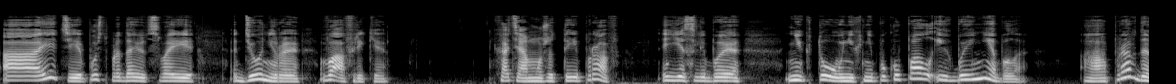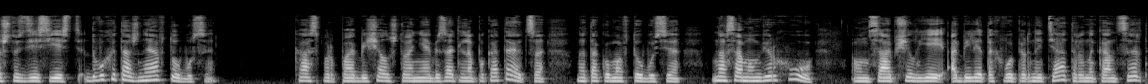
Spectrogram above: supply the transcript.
А эти пусть продают свои дёнеры в Африке. Хотя, может, ты и прав. Если бы никто у них не покупал, их бы и не было. А правда, что здесь есть двухэтажные автобусы? Каспар пообещал, что они обязательно покатаются на таком автобусе, на самом верху. Он сообщил ей о билетах в оперный театр и на концерт,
